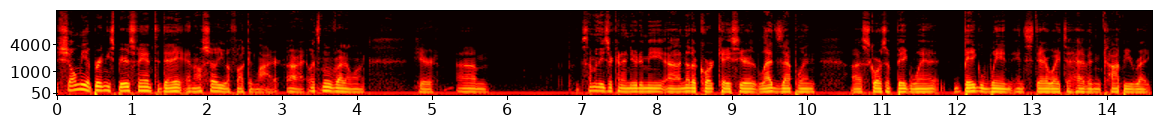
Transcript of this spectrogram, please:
Show me a Britney Spears fan today, and I'll show you a fucking liar. All right, let's move right along here. Um, some of these are kind of new to me. Uh, another court case here. Led Zeppelin uh, scores a big win, big win in Stairway to Heaven copyright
